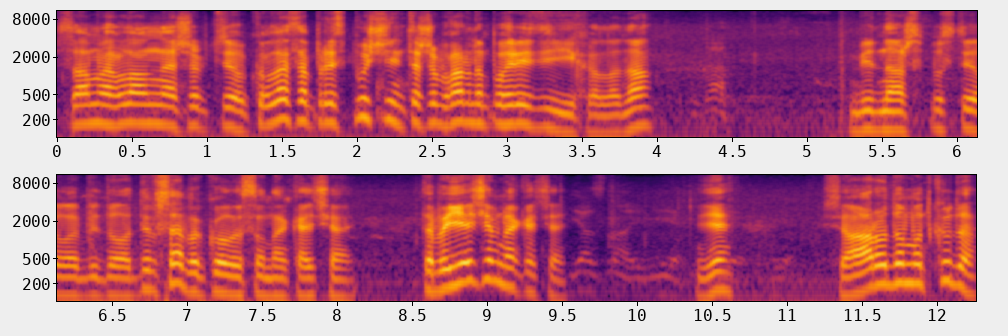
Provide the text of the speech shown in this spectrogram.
Саме головне, щоб цього. Колеса приспущені, та щоб гарно по грязі їхала, так? Да? Бідна аж спустила, бідола. Ти в себе колесо накачай. Тебе є чим накачати? Я знаю, є. Є? Все, а родом откуда?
